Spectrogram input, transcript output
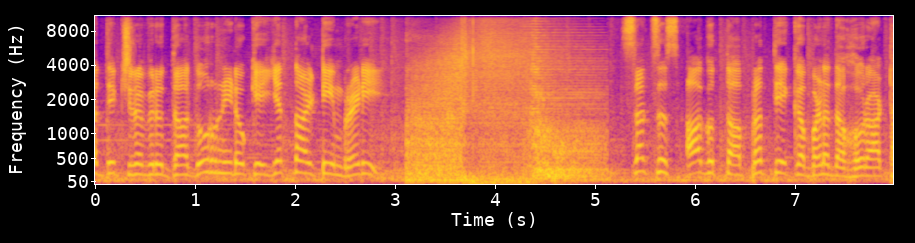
ಅಧ್ಯಕ್ಷರ ವಿರುದ್ಧ ದೂರು ನೀಡೋಕೆ ಯತ್ನಾಳ್ ಟೀಮ್ ರೆಡಿ. ಸಕ್ಸಸ್ ಆಗುತ್ತಾ ಪ್ರತ್ಯೇಕ ಬಣದ ಹೋರಾಟ.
